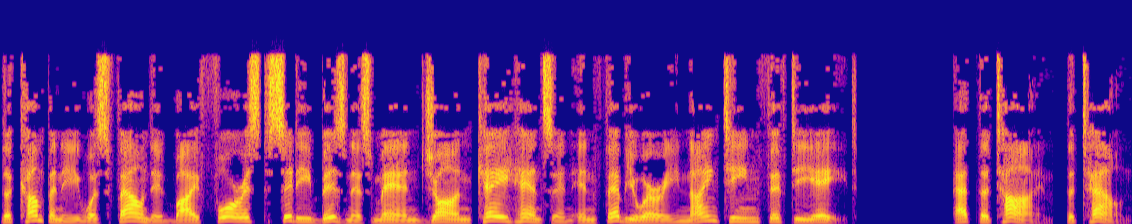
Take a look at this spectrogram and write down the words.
The company was founded by Forest City businessman John K. Hanson in February 1958. At the time, the town,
